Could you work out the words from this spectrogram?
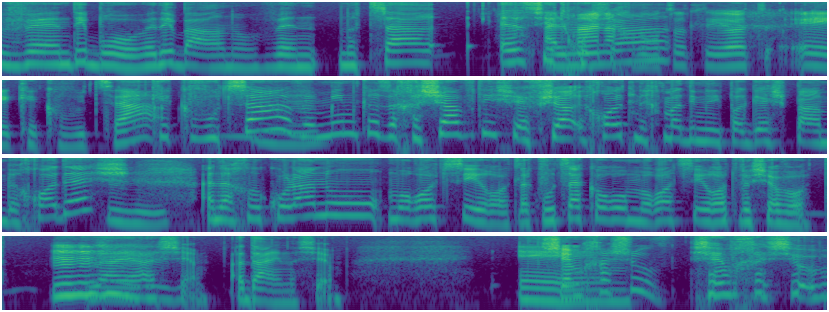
והן דיברו ודיברנו, ונוצר איזושהי על תחושה... מה אנחנו רוצות להיות אה, כקבוצה? כקבוצה, ומין כזה חשבתי שאפשר, יכול להיות נחמד אם ניפגש פעם בחודש. מהמם. אנחנו כולנו מורות צעירות, לקבוצה קראו מורות צעירות ושוות. מהמם. זה היה השם, עדיין השם. שם אה, חשוב. שם חשוב.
